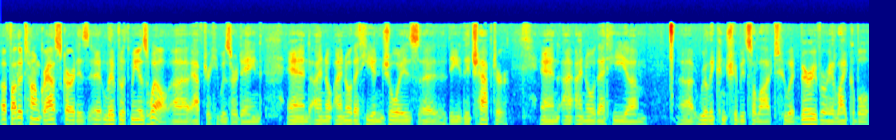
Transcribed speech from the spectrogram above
uh, Father Tom Grafsgaard is uh, lived with me as well uh, after he was ordained, and I know I know that he enjoys uh, the the chapter, and I, I know that he. Um, really contributes a lot to it. Very, very likable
